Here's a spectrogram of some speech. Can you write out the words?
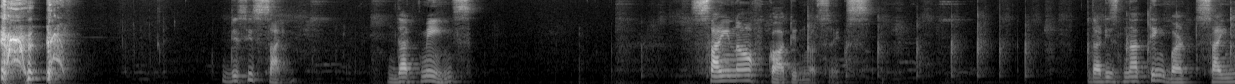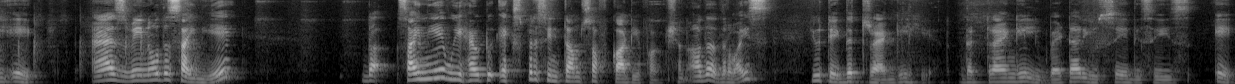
this is sine. That means sine of cot inverse x that is nothing but sine A. As we know the sine A, the sine A we have to express in terms of Cartier function Other, otherwise you take the triangle here. The triangle better you say this is A.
